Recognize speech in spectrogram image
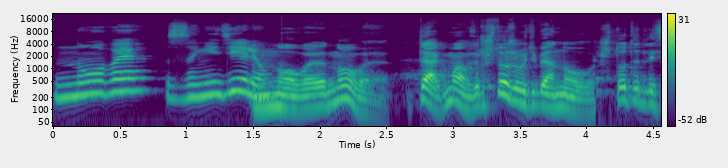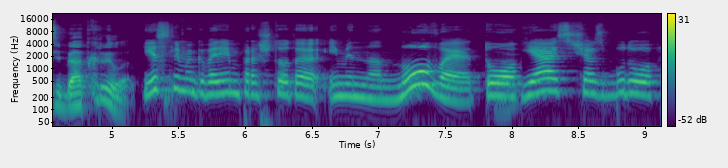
«Новое за неделю». Новое-новое. Так, Маузер, что же у тебя нового? Что ты для себя открыла? Если мы говорим про что-то именно новое, то да. я сейчас буду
